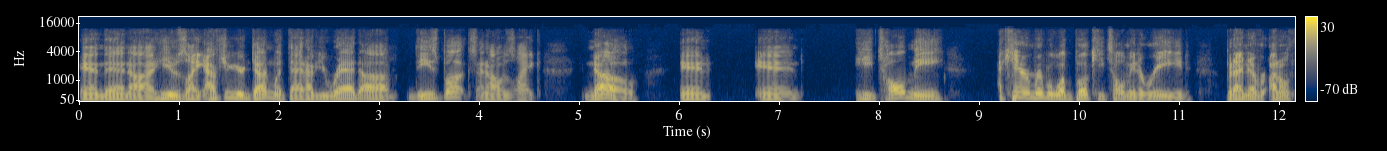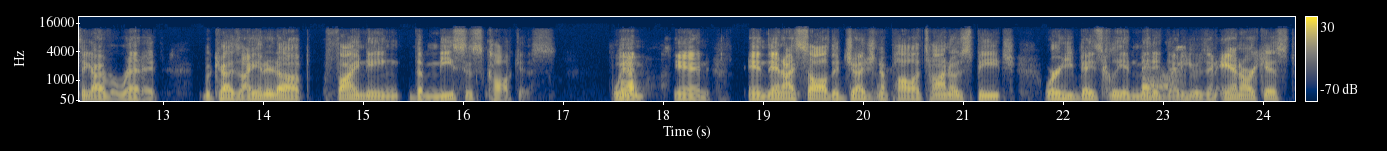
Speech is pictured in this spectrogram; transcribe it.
And then uh, he was like, after you're done with that, have you read uh, these books? And I was like, no. And and he told me, I can't remember what book he told me to read, but I never, I don't think I ever read it because I ended up finding the Mises Caucus when and and then I saw the Judge Napolitano speech where he basically admitted that he was an anarchist.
